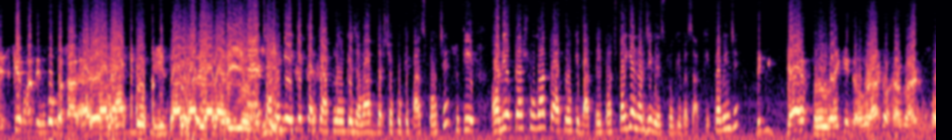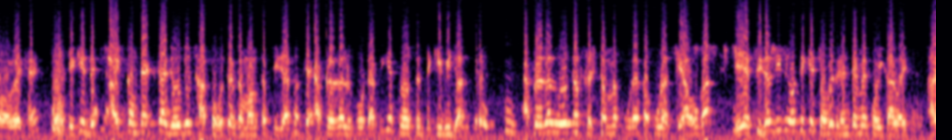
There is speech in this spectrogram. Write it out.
इसके बाद इनको बता रहे हैं। अरे अब आपको तीन साल बाद याद आ रही मैं है चाहूँगी एक एक करके आप लोगों के जवाब दर्शकों के पास पहुँचे क्योंकि ऑडियो क्रैश होगा तो आप लोगों की बात नहीं पहुँच पाएगी एनर्जी वेस्ट होगी बस आपकी। प्रवीण जी? देखिए क्या है फिरोज भाई की घबराहट और हड़बड़ाहट स्वाभाविक है क्योंकि देखिए इनकम टैक्स का जो जो छात्र होते हैं तमाम सब चीज़ें आती है उसके अप्रेजल रिपोर्ट आती है फिरोज सिद्दीकी भी जानते हैं। अप्रेजल वो जब सिस्टम में पूरा का पूरा किया होगा ये इतनी जल्दी नहीं होती कि 24 घंटे में कोई कार्रवाई हर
